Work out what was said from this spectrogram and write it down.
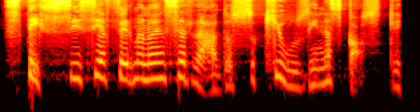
stessi si affermano enserrados, chiusi, nascosti.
